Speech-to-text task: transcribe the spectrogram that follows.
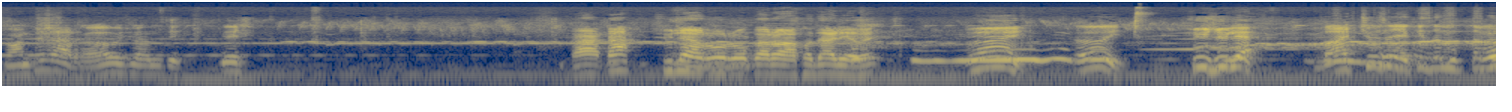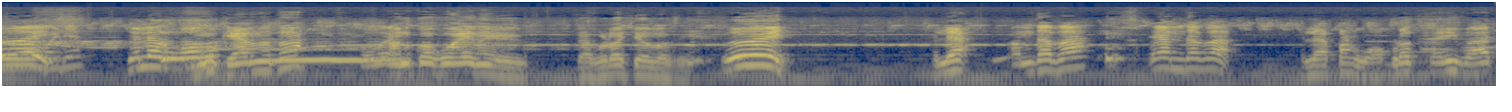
શાંતિ તાર? હવે શાંતિ. બેસ. કાકા શું રો રો કરો આખો દાડી હવે? એય ઓય. શું શું લે બાચું છે? એકદમ તમે રોવા પડ્યા એટલે રોવા. હું ઘેર નતો? ઓય. અને કોક ને ઝઘડો છેલો છે. ઓય. એટલે અમદાવાદ? એ અમદાવાદ. એટલે પણ વપડો ખરી વાત.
